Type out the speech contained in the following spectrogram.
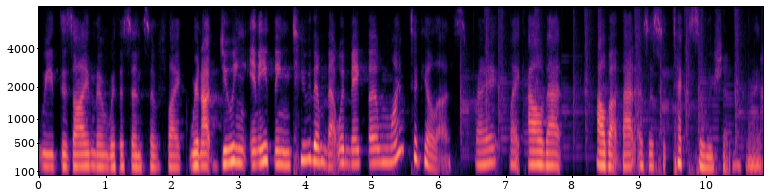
we design them with a sense of like we're not doing anything to them that would make them want to kill us right like how that how about that as a tech solution right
